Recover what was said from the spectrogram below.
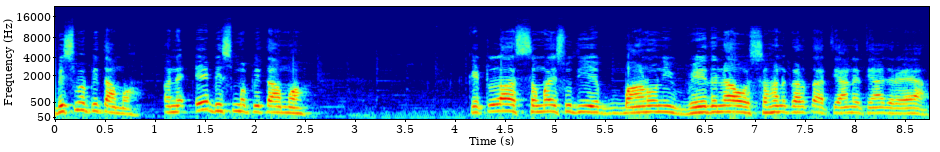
ભીષ્મ પિતામહ અને એ ભીષ્મ પિતામહ કેટલા સમય સુધી એ બાણોની વેદનાઓ સહન કરતા ત્યાં ને ત્યાં જ રહ્યા.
